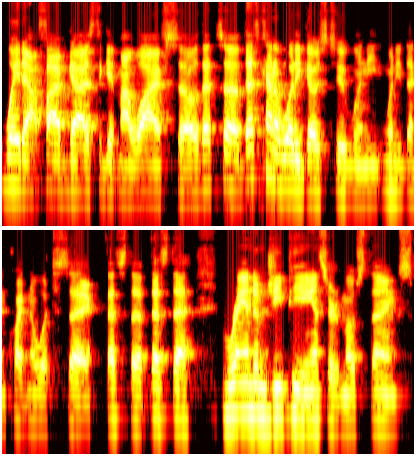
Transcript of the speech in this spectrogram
wait out five guys to get my wife. So that's uh that's kind of what he goes to when he when he doesn't quite know what to say. That's the that's the random GP answer to most things.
